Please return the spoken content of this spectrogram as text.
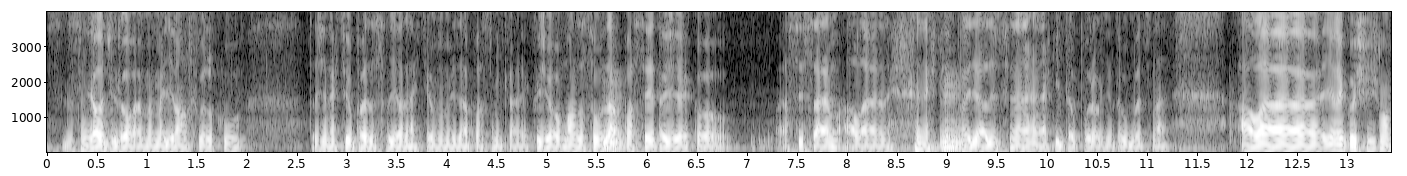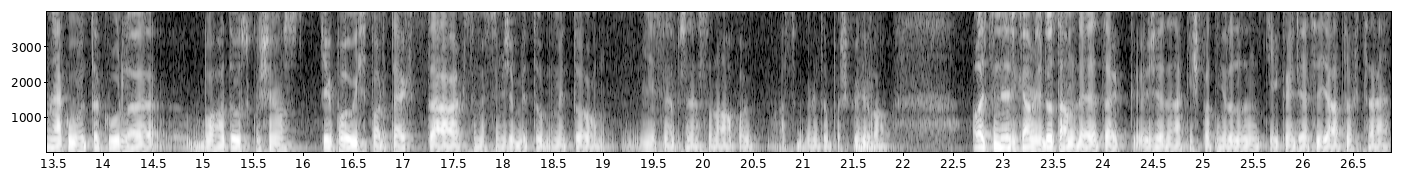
sice jsem dělal judo, MMA dělám chvilku, takže nechci úplně zase dělat nějakého MMA zápasníka. Jakože jo, mám za sebou mm. zápasy, takže jako asi jsem, ale nechci mm. úplně dělat, že jsem nějaký top úrovně, to vůbec ne. Ale jelikož už mám nějakou takovouhle bohatou zkušenost v těch bojových sportech, tak si myslím, že by to, mi to nic nepřineslo, naopak asi by mi to poškodilo. Mm. Ale tím neříkám, že do tam jde, tak že je to nějaký špatný rozhodnutí, každý se dělá, co chce.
